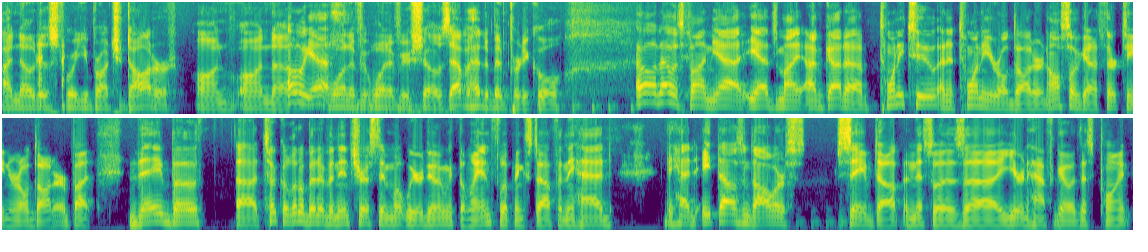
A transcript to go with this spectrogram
I noticed where you brought your daughter on on uh, Oh, yes. one of one of your shows. That had to have been pretty cool. Oh, that was fun. Yeah, yeah. It's my. I've got a 22 and a 20 year old daughter, and also I've got a 13 year old daughter. But they both uh, took a little bit of an interest in what we were doing with the land flipping stuff, and they had they had eight thousand dollars saved up, and this was uh, a year and a half ago at this point.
